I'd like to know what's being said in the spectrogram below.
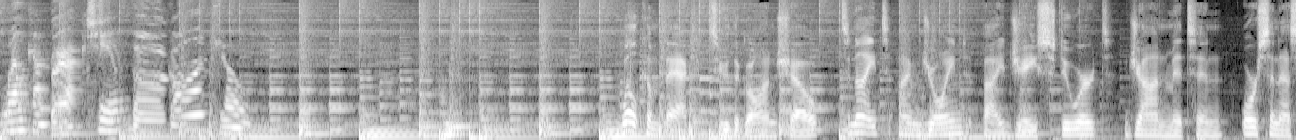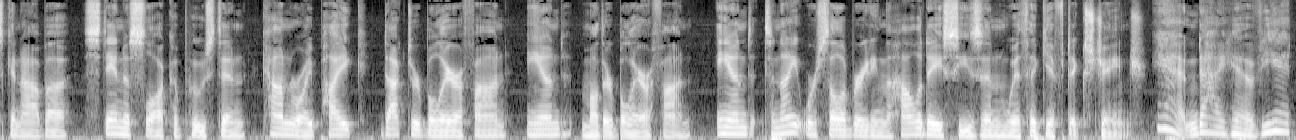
Welcome back to the Gone Show. Welcome back to The Gone Show. Tonight I'm joined by Jay Stewart, John Mitten, Orson Escanaba, Stanislaw Kapustin, Conroy Pike, Dr. Bellerophon, and Mother Bellerophon. And tonight we're celebrating the holiday season with a gift exchange. And I have yet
